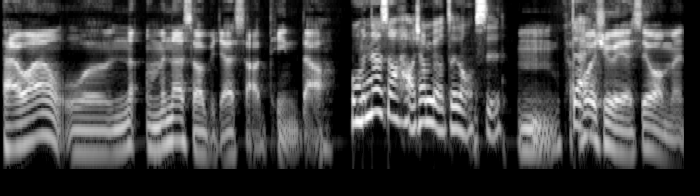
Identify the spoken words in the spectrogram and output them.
台湾，我那我们那时候比较少听到。我们那时候好像没有这种事，嗯，或许也是我们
